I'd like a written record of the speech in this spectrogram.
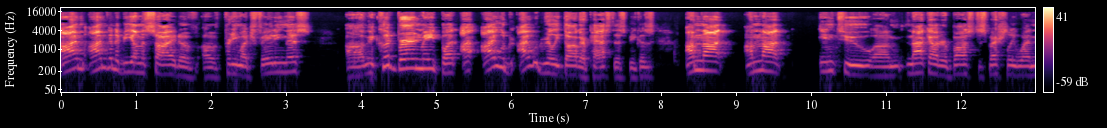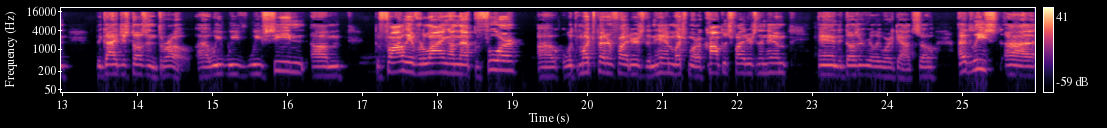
I'm I'm going to be on the side of of pretty much fading this. Um, it could burn me, but I, I would I would really dog or pass this because I'm not I'm not into um, knockout or bust, especially when the guy just doesn't throw. Uh, we we've we've seen. Um, the folly of relying on that before uh, with much better fighters than him, much more accomplished fighters than him, and it doesn't really work out. So at least uh,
